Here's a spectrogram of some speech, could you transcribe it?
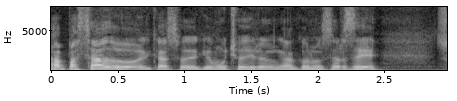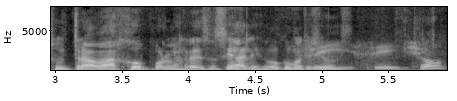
ha pasado el caso de que muchos dieron a conocerse su trabajo por las redes sociales. ¿Vos cómo te Sí, sí, yo,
